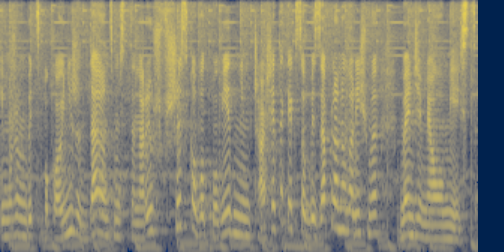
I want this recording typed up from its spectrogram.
i możemy być spokojni, że dając mu scenariusz, wszystko w odpowiednim czasie, tak jak sobie zaplanowaliśmy, będzie miało miejsce.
